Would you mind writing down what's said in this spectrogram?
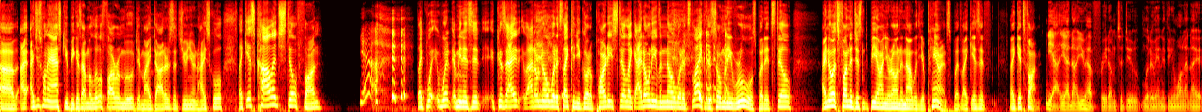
uh, I, I just want to ask you because i'm a little far removed and my daughter's a junior in high school like is college still fun Yeah. like what? What? I mean, is it? Because I I don't know what it's like. Can you go to parties still? Like I don't even know what it's like. There's so many rules, but it's still. I know it's fun to just be on your own and not with your parents, but like, is it? Like it's fun. Yeah, yeah, no, you have freedom to do literally anything you want at night.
